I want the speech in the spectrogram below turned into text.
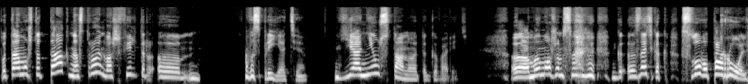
Потому что так настроен ваш фильтр восприятия. Я не устану это говорить. Э, мы можем с вами, знаете, как слово пароль.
